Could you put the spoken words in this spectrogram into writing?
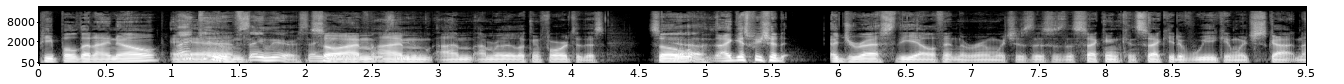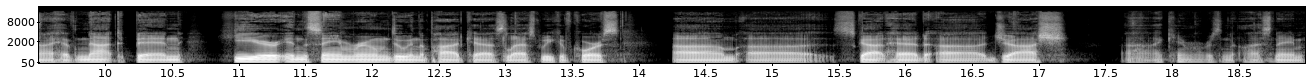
people that I know. Thank you. Same here. Same so here. I'm I'm I'm I'm really looking forward to this. So Yeah. I guess we should address the elephant in the room, which is this is the second consecutive week in which Scott and I have not been here in the same room doing the podcast. Last week, of course, um, uh, Scott had uh, Josh. Uh, I can't remember his last name,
